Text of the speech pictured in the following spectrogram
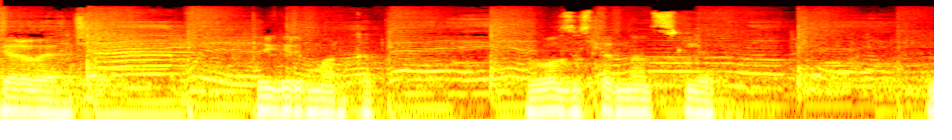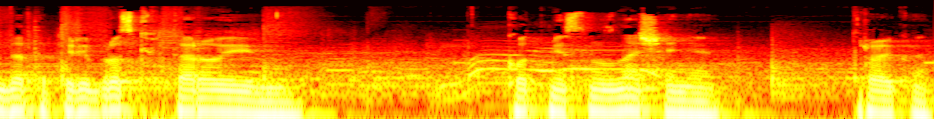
Первое. Игорь Марков. Возраст 13 лет. Дата переброски 2 июня. Код местного значения. Тройка.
